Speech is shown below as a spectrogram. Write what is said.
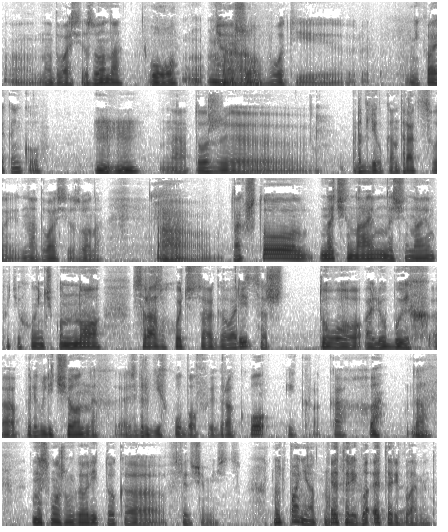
а, на два сезона. О, А, хорошо. Вот, и Николай Коньков а, тоже продлил контракт свой на два сезона. А, так что начинаем, начинаем потихонечку. Но сразу хочется оговориться, что о любых а, привлеченных с других клубов игроков, игроках Да. мы сможем говорить только в следующем месяце. Ну, это понятно. Это, регла- это регламент.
